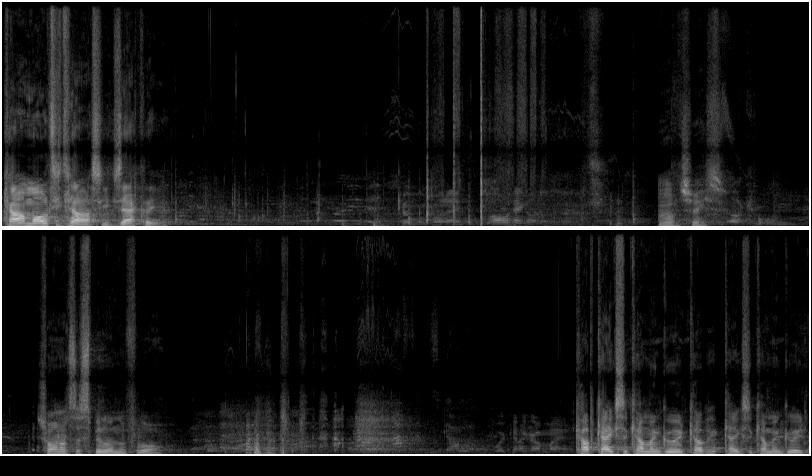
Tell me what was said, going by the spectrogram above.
Can't multitask, exactly. Oh, jeez. Try not to spill on the floor. Cupcakes are coming good. Cupcakes are coming good.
